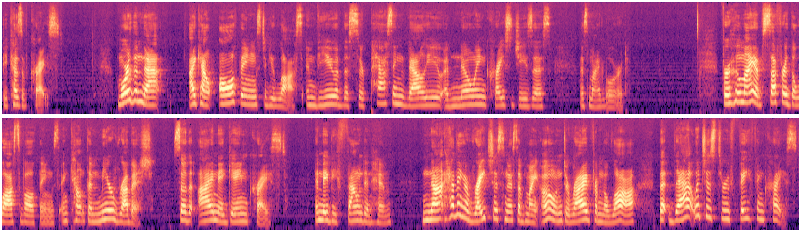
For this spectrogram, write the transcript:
because of Christ. More than that, I count all things to be loss in view of the surpassing value of knowing Christ Jesus as my Lord. For whom I have suffered the loss of all things and count them mere rubbish, so that I may gain Christ and may be found in him not having a righteousness of my own derived from the law, but that which is through faith in Christ,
